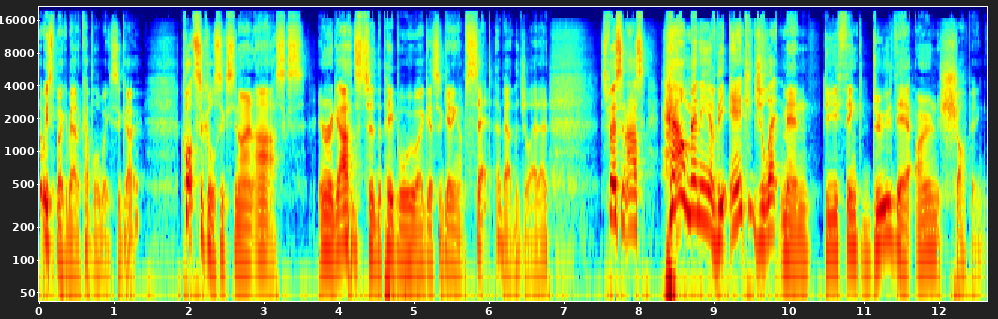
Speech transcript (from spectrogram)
that we spoke about a couple of weeks ago, Courtsicle69 asks, in regards to the people who I guess are getting upset about the Gillette ad, this person asks, how many of the anti-Gillette men do you think do their own shopping?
